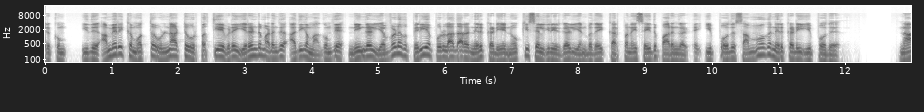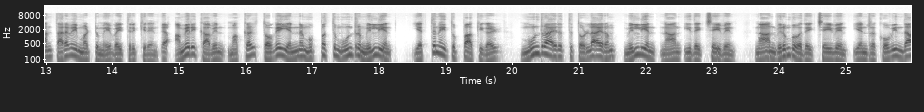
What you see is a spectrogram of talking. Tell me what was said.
இருக்கும். இது அமெரிக்க மொத்த உள்நாட்டு உற்பத்தியை விட இரண்டு மடங்கு அதிகமாகும். நீங்கள் எவ்வளவு பெரிய பொருளாதார நெருக்கடியை நோக்கி செல்கிறீர்கள் என்பதை கற்பனை செய்து பாருங்கள். இப்போது சமூக நெருக்கடி இப்போது நான் தரவை மட்டுமே வைத்திருக்கிறேன். அமெரிக்காவின் மக்கள் தொகை என்ன? முப்பத்து மூன்று மில்லியன். எத்தனை துப்பாக்கிகள்? மூன்றாயிரத்து தொள்ளாயிரம் மில்லியன் நான் இதைச் செய்வேன். நான் விரும்புவதைச் செய்வேன் என்ற கோவிந்தா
